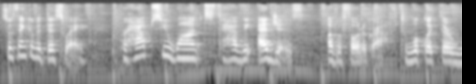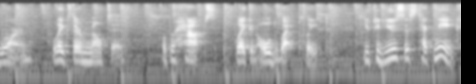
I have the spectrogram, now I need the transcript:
So think of it this way. Perhaps you want to have the edges of a photograph to look like they're worn, like they're melted, or perhaps like an old wet plate. You could use this technique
